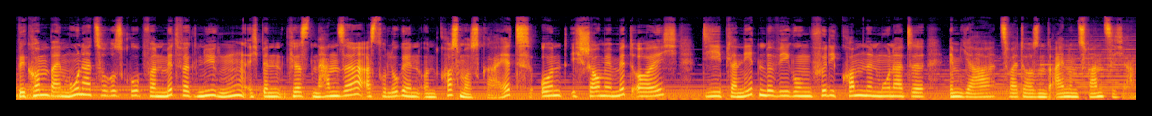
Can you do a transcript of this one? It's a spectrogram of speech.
Willkommen beim Monatshoroskop von Mitvergnügen. Ich bin Kirsten Hanser, Astrologin und Kosmos-Guide und ich schaue mir mit euch die Planetenbewegungen für die kommenden Monate im Jahr 2021 an.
